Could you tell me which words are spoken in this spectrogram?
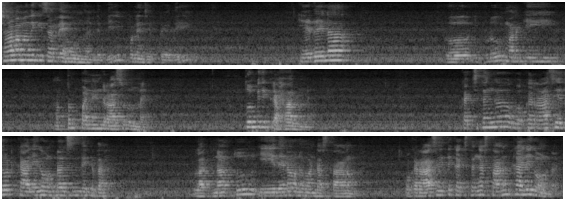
చాలామందికి సందేహం ఉందండి ఇది. ఇప్పుడు నేను చెప్పేది ఏదైనా ఇప్పుడు మనకి మొత్తం పన్నెండు రాసులు ఉన్నాయి. తొమ్మిది గ్రహాలు ఉన్నాయి ఖచ్చితంగా ఒక రాశి ఏదో ఒకటి ఖాళీగా ఉండాల్సిందే కదా. లగ్నాత్తు ఏదైనా ఉండమండి ఆ స్థానం. ఒక రాశి అయితే ఖచ్చితంగా స్థానం ఖాళీగా ఉండాలి.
